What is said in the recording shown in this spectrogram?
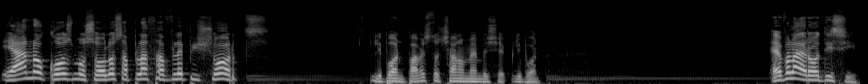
εάν ο κόσμος όλος απλά θα βλέπει shorts. Λοιπόν, πάμε στο channel membership. Λοιπόν, έβαλα ερώτηση.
